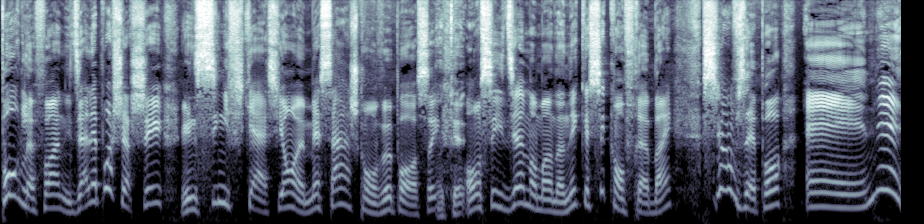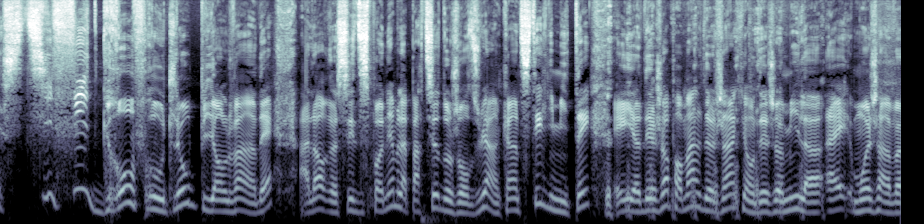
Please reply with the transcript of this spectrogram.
pour le fun. Ils disaient, allez pas chercher une signification, un message qu'on veut passer. On s'est dit à un moment donné que c'est qu'on ferait bien si on faisait pas un estifi de gros Fruit Loop puis on le vendait. Alors, euh, c'est disponible à partir d'aujourd'hui en quantité limitée et il y a déjà pas mal de gens qui ont déjà mis là, hey, moi j'en veux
